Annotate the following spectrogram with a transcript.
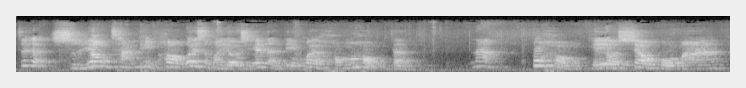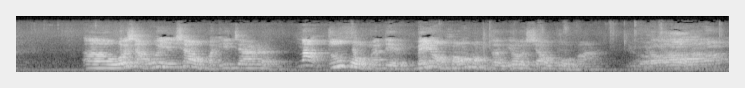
这个使用产品后，为什么有些人脸会红红的？那不红也有效果吗？呃，我想问一下我们一家人，那如果我们脸没有红红的，也有效果吗？有。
